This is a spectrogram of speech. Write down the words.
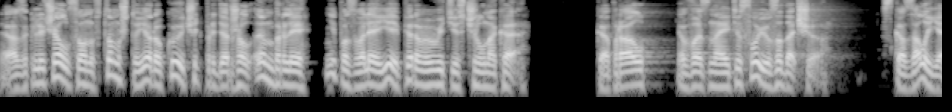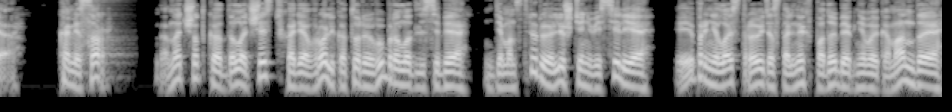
А заключался он в том, что я рукой чуть придержал Эмберли, не позволяя ей первой выйти из челнока. «Капрал, вы знаете свою задачу», — сказал я. «Комиссар». Она четко отдала честь, входя в роль, которую выбрала для себя, демонстрируя лишь тень веселья, и принялась строить остальных в подобие огневой команды,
